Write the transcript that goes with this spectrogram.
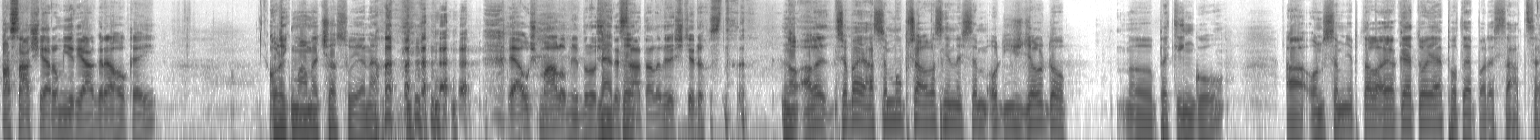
pasáž Jaromír Jágr a hokej? Kolik máme času, Jana? já už málo, mě bylo 60, ne, to... ale ještě dost. no ale třeba já jsem mu přál vlastně, než jsem odjížděl do uh, Pekingu, a on se mě ptal, a jaké to je po té padesátce.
